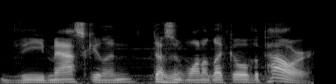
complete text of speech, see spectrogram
the masculine doesn't want to let go of the power.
